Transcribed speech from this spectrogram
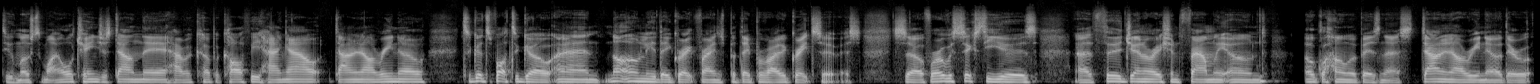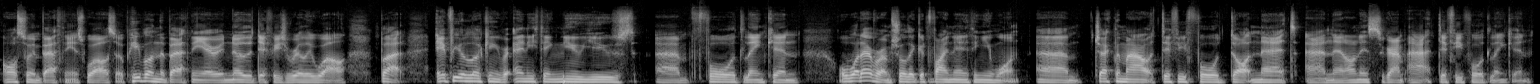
do most of my oil changes down there, have a cup of coffee, hang out down in El Reno. It's a good spot to go. And not only are they great friends, but they provide a great service. So for over 60 years, a third generation family owned Oklahoma business down in El Reno. They're also in Bethany as well. So people in the Bethany area know the Diffees really well. But if you're looking for anything new, used, um, Ford, Lincoln, or whatever, I'm sure they could find anything you want. Um, check them out, diffeeford.net, and then on Instagram at diffeefordlincoln.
